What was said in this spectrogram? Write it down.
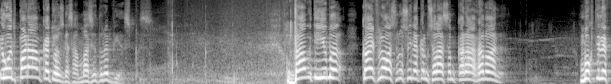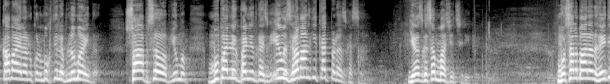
یِہُنٛد پڑاو اوس گژھان مسجد نبی یس منٛز دعوتہِ یِمہٕ رسول اکرم صلی وسلم کران روانہٕ مُختلِف قبایلن کُن مُختلِف نُمٲیندٕ صاحب صٲب یِم مُبلِک بٔنِتھ گژھِ یِہٕنٛز روانگی کتہِ پٮ۪ٹھ ٲس گژھان یہِ ٲس گژھان مسجد شریٖف پٮ۪ٹھ مُسلمانن ہٕنٛدِ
